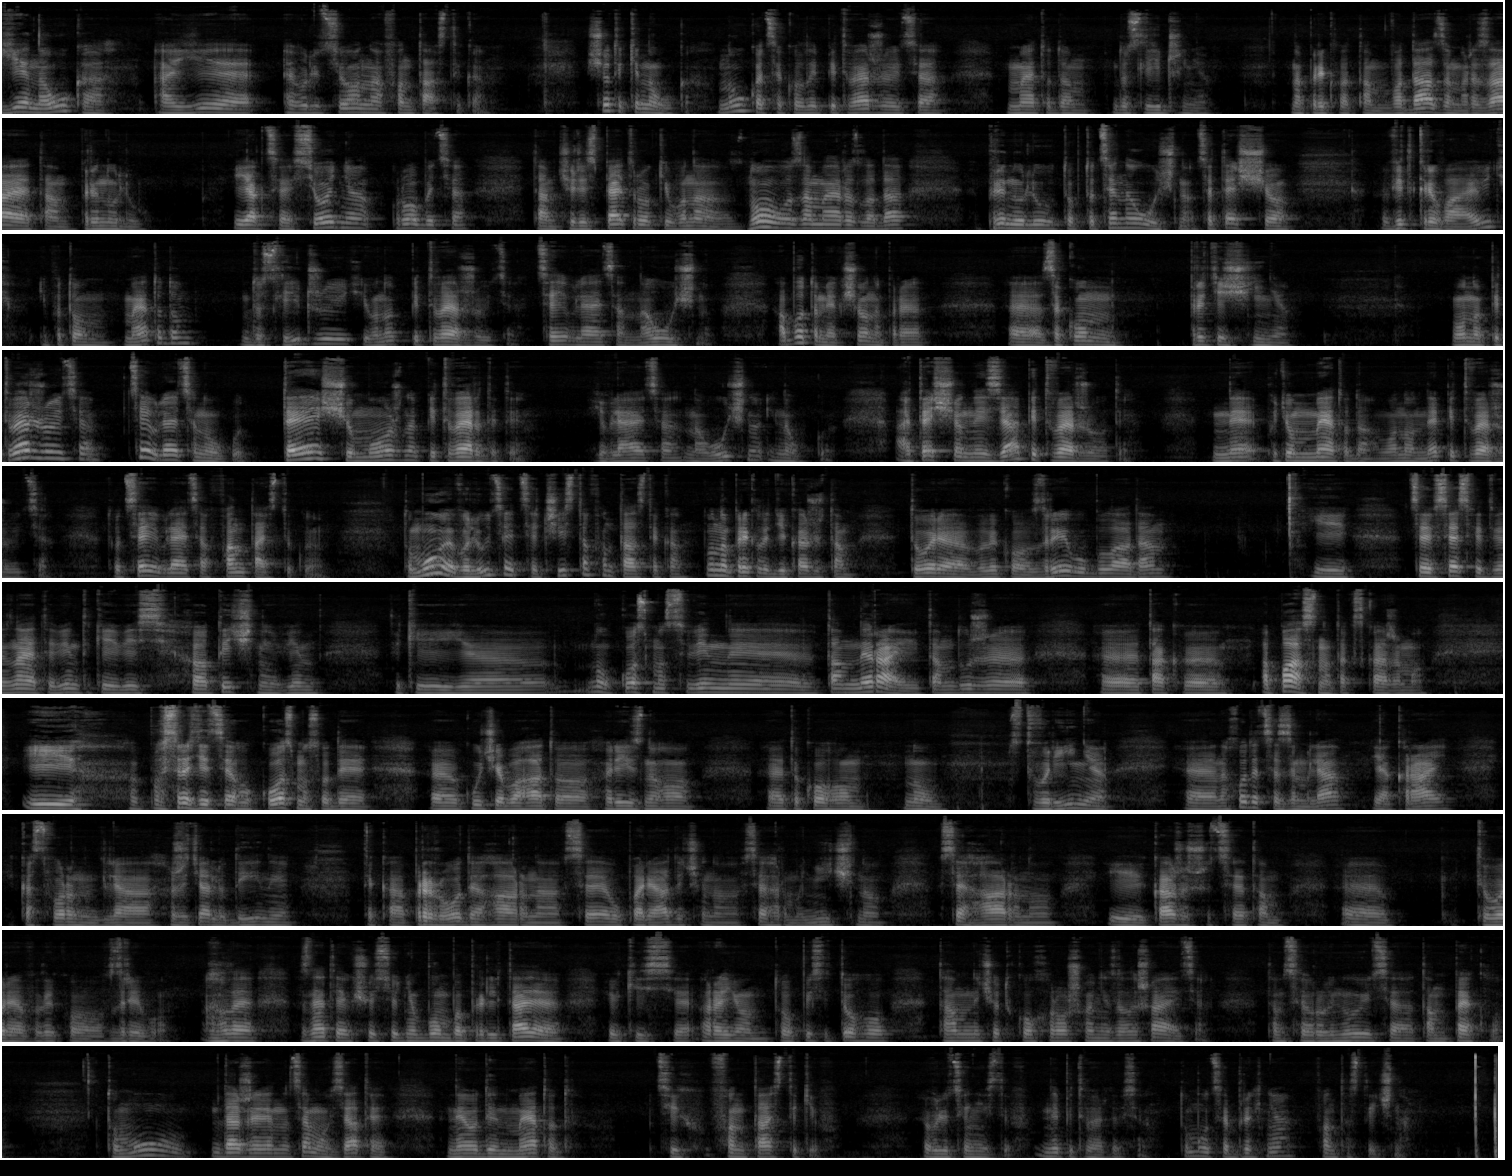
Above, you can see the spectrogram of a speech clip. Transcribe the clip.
Є наука, а є еволюційна фантастика. Що таке наука? Наука це коли підтверджується методом дослідження. Наприклад, там вода замерзає там, при нулю. І як це сьогодні робиться, там через 5 років вона знову замерзла да, при нулю. Тобто це научно, це те, що відкривають і потім методом досліджують, і воно підтверджується. Це є научно. Або там, якщо, наприклад, закон притяжіння. Воно підтверджується, це є наукою. Те, що можна підтвердити, є научно і наукою. А те, що не можна підтверджувати, не путем метода, воно не підтверджується, то це є фантастикою. Тому еволюція це чиста фантастика. Ну, наприклад, кажуть, там теорія великого зриву була, да? і цей всесвіт, ви знаєте, він такий весь хаотичний, він такий, е, ну, космос, він не, там не рай, там дуже е, так е, опасно, так скажемо. І посеред цього космосу, де куча багато різного такого ну, створіння, знаходиться Земля як рай, яка створена для життя людини. Така природа гарна, все упорядочено, все гармонічно, все гарно. І кажуть, що це там е, теорія великого взриву. Але знаєте, якщо сьогодні бомба прилітає в якийсь район, то після того там нічого такого хорошого не залишається. Там все руйнується, там пекло. Тому навіть на цьому взяти не один метод цих фантастиків, еволюціоністів не підтвердився. Тому це брехня фантастична.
